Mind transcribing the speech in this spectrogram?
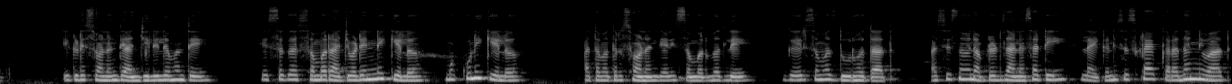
इकडे स्वानंदी अंजलीला म्हणते हे सगळं समर राजवाड्यांनी केलं मग कुणी केलं? आता मात्र स्वानंदी आणि समरमधले गैरसमज दूर होतात. असेच नवीन अपडेट जाण्यासाठी लाईक आणि सबस्क्राईब करा. धन्यवाद.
